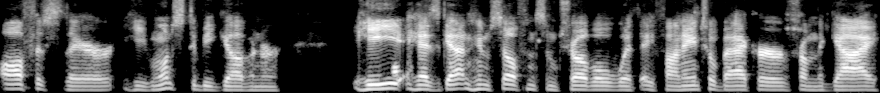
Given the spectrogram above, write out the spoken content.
office there. He wants to be governor. He has gotten himself in some trouble with a financial backer from the guy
